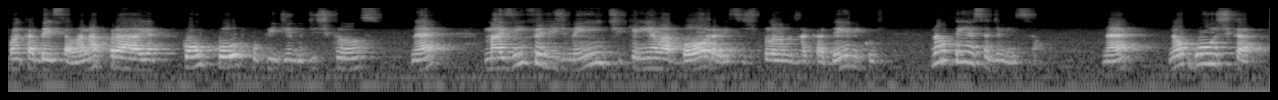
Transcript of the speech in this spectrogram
com a cabeça lá na praia, com o corpo pedindo descanso, né? Mas infelizmente quem elabora esses planos acadêmicos não tem essa dimensão, né? Não busca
